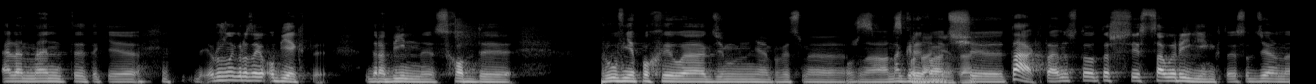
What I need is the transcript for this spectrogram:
elementy takie, różnego rodzaju obiekty, drabiny, schody, równie pochyłe, gdzie nie wiem, powiedzmy można Spadanie, nagrywać. tak? e, Tak, tak, znaczy to też jest cały rigging, to jest oddzielny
